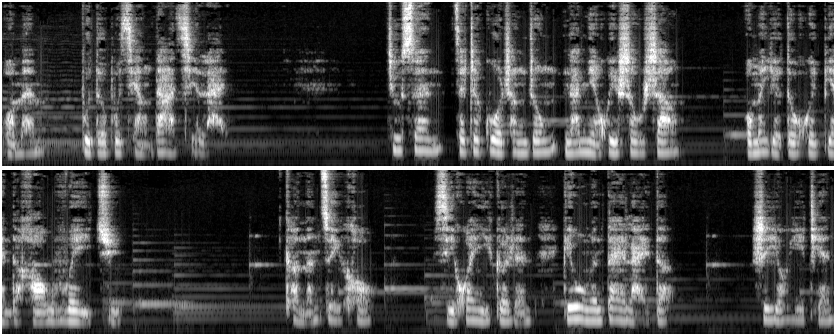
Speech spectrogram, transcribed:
我们不得不强大起来。就算在这过程中难免会受伤，我们也都会变得毫无畏惧。可能最后，喜欢一个人给我们带来的，是有一天，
